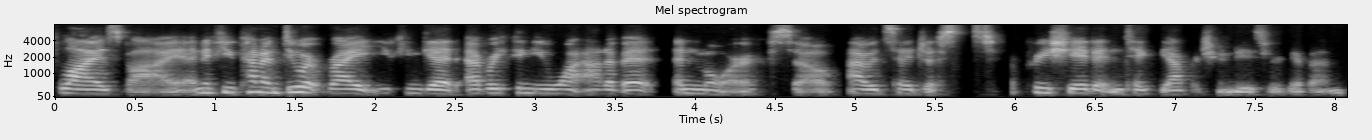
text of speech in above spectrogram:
flies by. And if you kind of do it right, you can get everything you want out of it and more. So I would say just appreciate it and take the opportunities you're given.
